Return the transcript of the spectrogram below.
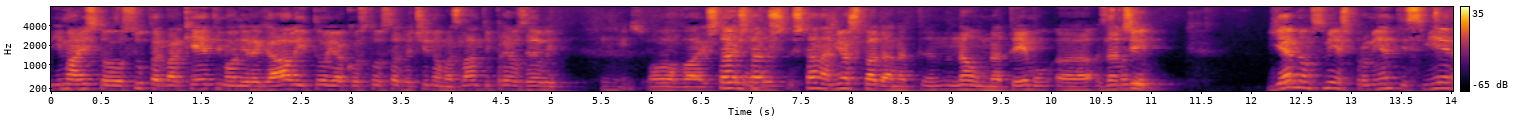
ima isto u supermarketima, oni regali, to iako su to sad većinom azlanti preuzeli, Ovaj, šta, šta, šta, nam još pada na, na um na temu? znači, jednom smiješ promijeniti smjer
